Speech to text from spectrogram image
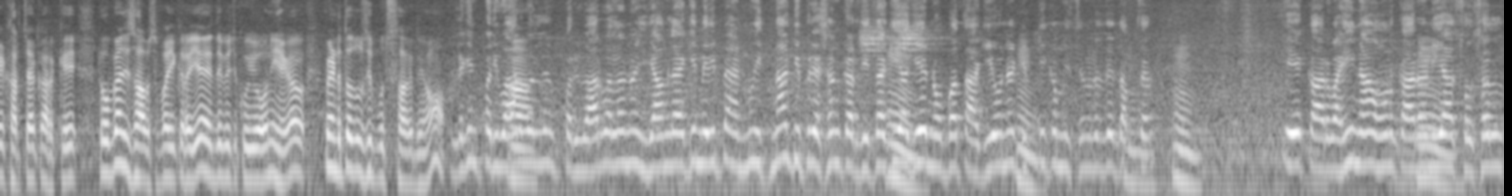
ਕੇ ਖਰਚਾ ਕਰਕੇ ਟੋਬਿਆਂ ਦੀ ਸਾਫ਼ ਸਫ਼ਾਈ ਕਰਾਈ ਹੈ ਇਹਦੇ ਵਿੱਚ ਕੋਈ ਉਹ ਨਹੀਂ ਹੈਗਾ। ਪਿੰਡ ਤੋਂ ਤੁਸੀਂ ਪੁੱਛ ਸਕਦੇ ਹੋ। ਲੇਕਿਨ ਪਰਿਵਾਰ ਵਾਲੇ ਪਰਿਵਾਰ ਵਾਲਿਆਂ ਨੇ ਇਲਜ਼ਾਮ ਲਾਇਆ ਕਿ ਮੇਰੀ ਭੈਣ ਨੂੰ ਇਤਨਾ ਡਿਪਰੈਸ਼ਨ ਕਰ ਦਿੱਤਾ ਕਿ ਅਜੇ ਨੌਬਤ ਆ ਗਈ। ਉਹਨੇ ਡਿਪਟੀ ਕਮਿਸ਼ਨਰ ਦੇ ਦਫ਼ਤਰ ਇਹ ਕਾਰਵਾਈ ਨਾ ਹੋਣ ਕਾਰਨ ਜਾਂ ਸੋਸ਼ਲ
